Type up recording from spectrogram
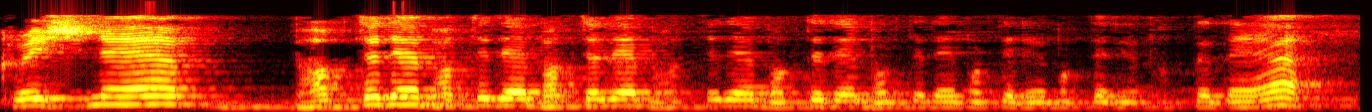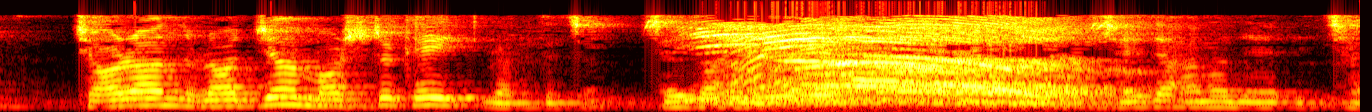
কৃষ্ণের ভক্তদের ভক্তদের ভক্তদের ভক্তদের ভক্তদের ভক্তদের ভক্তদের ভক্তদের ভক্তদের চরণ রজ মস্তকে রাখতে চাই। সেটা সেটা আমাদের ইচ্ছা।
